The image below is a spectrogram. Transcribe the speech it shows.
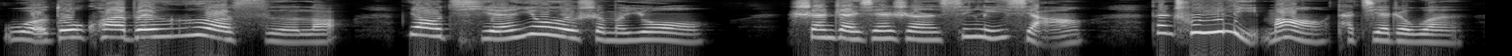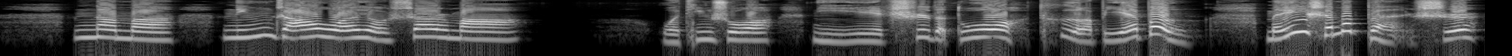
我都快被饿死了，要钱又有什么用？山寨先生心里想，但出于礼貌，他接着问：“那么您找我有事儿吗？”我听说你吃的多，特别笨，没什么本事，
